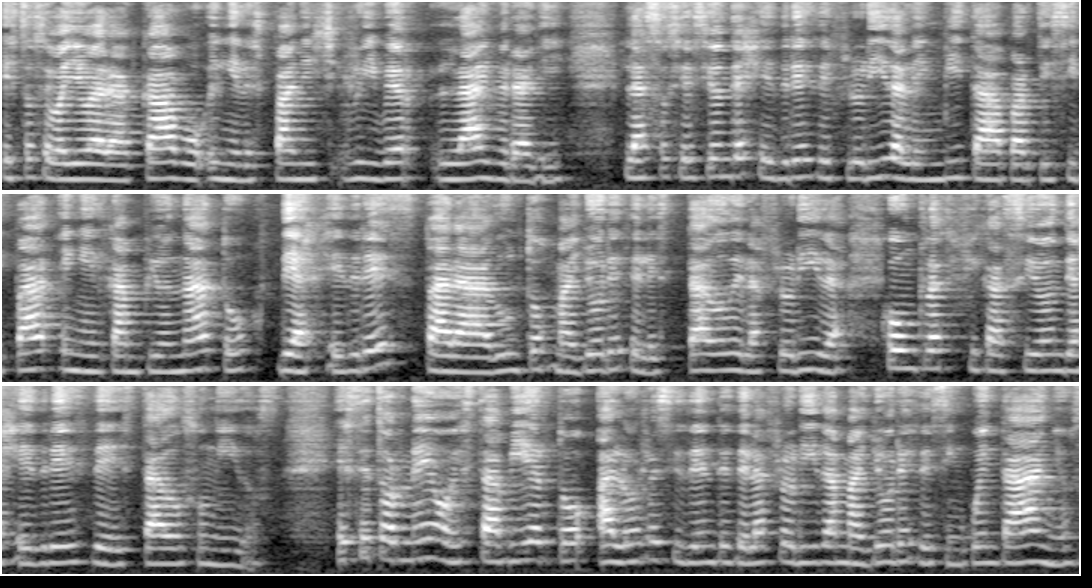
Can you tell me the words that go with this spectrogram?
Esto se va a llevar a cabo en el Spanish River Library. La Asociación de Ajedrez de Florida le invita a participar en el campeonato de ajedrez para adultos mayores del estado de la Florida con clasificación de ajedrez de Estados Unidos. Este torneo está abierto a los residentes de la Florida mayores de 50 años.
